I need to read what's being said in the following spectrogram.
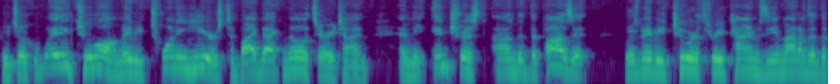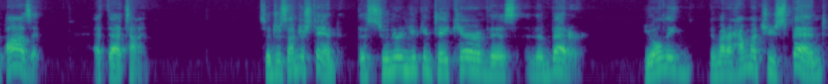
who took way too long, maybe 20 years to buy back military time, and the interest on the deposit was maybe two or three times the amount of the deposit at that time. So just understand the sooner you can take care of this, the better. You only, no matter how much you spend,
